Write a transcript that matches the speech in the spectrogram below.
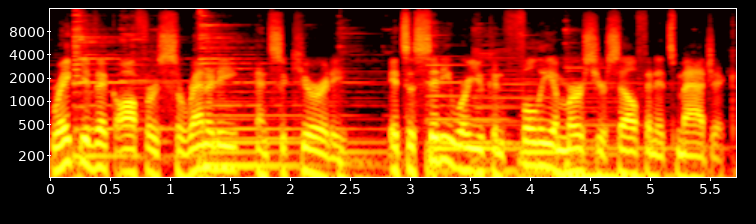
Reykjavik offers serenity and security. It's a city where you can fully immerse yourself in its magic.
